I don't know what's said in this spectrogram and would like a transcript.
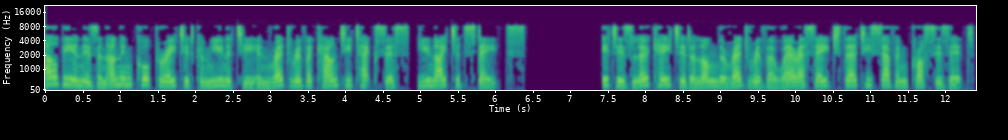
Albion is an unincorporated community in Red River County, Texas, United States. It is located along the Red River where SH-37 crosses it.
